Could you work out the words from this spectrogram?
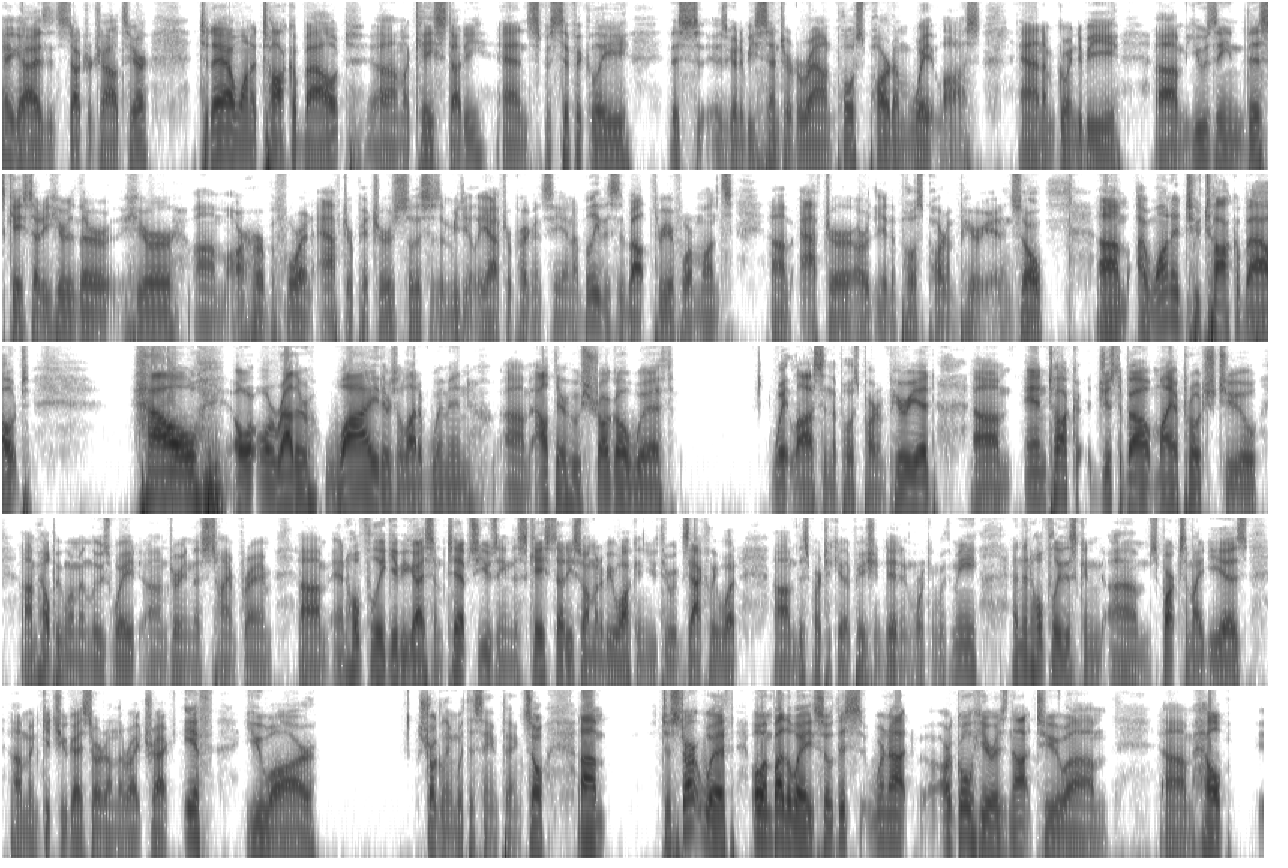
Hey guys, it's Dr. Childs here. Today I want to talk about um, a case study and specifically this is going to be centered around postpartum weight loss and I'm going to be um, using this case study here there here um, are her before and after pictures so this is immediately after pregnancy and I believe this is about three or four months um, after or in the postpartum period and so um, I wanted to talk about how, or, or rather, why there's a lot of women um, out there who struggle with weight loss in the postpartum period, um, and talk just about my approach to um, helping women lose weight um, during this time frame, um, and hopefully give you guys some tips using this case study. So I'm going to be walking you through exactly what um, this particular patient did in working with me, and then hopefully this can um, spark some ideas and get you guys started on the right track if you are struggling with the same thing. So um, to start with, oh, and by the way, so this we're not our goal here is not to um, um, help uh,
